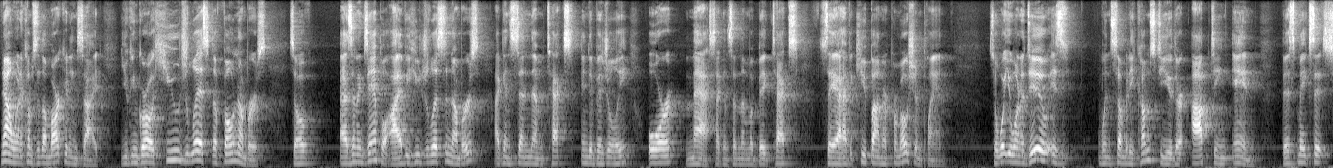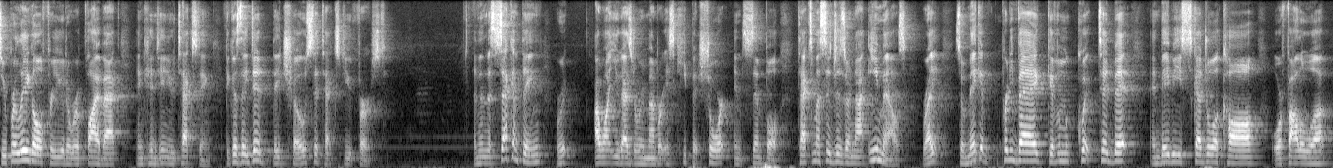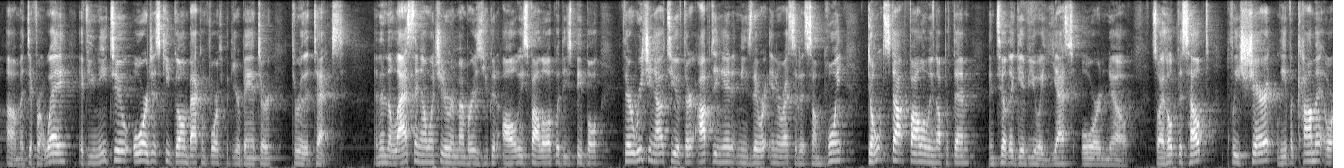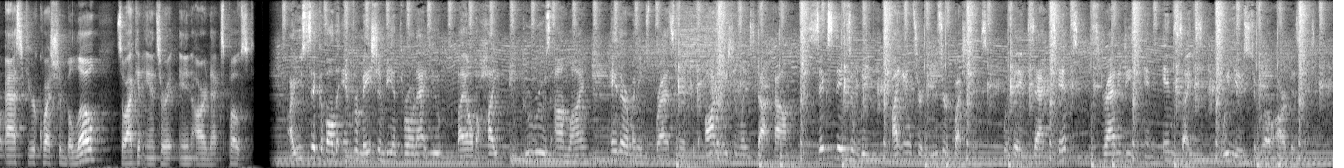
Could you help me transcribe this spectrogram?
Now, when it comes to the marketing side, you can grow a huge list of phone numbers. So as an example, I have a huge list of numbers. I can send them text individually or mass. I can send them a big text. Say I have a coupon or promotion plan. So what you want to do is when somebody comes to you, they're opting in. This makes it super legal for you to reply back and continue texting because they did, they chose to text you first. And then the second thing I want you guys to remember is keep it short and simple. Text messages are not emails, right? So make it pretty vague, give them a quick tidbit, and maybe schedule a call or follow up um, a different way if you need to, or just keep going back and forth with your banter through the text. And then the last thing I want you to remember is you can always follow up with these people. If they're reaching out to you, if they're opting in, it means they were interested at some point. Don't stop following up with them until they give you a yes or no. So I hope this helped. Please share it, leave a comment, or ask your question below so I can answer it in our next post. Are you sick of all the information being thrown at you by all the hype and gurus online? Hey there, my name is Brad Smith with AutomationLinks.com. Six days a week, I answer user questions with the exact tips, strategies, and insights we use to grow our business.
